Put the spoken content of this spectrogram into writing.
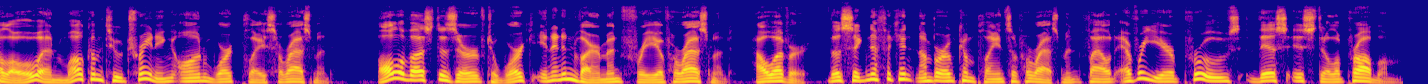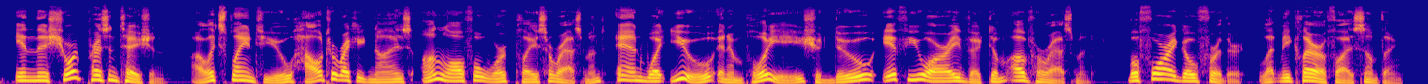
Hello, and welcome to training on workplace harassment. All of us deserve to work in an environment free of harassment. However, the significant number of complaints of harassment filed every year proves this is still a problem. In this short presentation, I'll explain to you how to recognize unlawful workplace harassment and what you, an employee, should do if you are a victim of harassment. Before I go further, let me clarify something.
